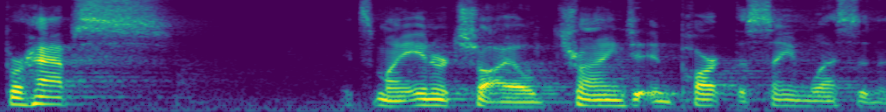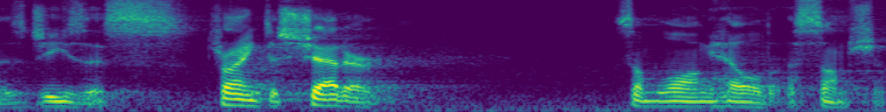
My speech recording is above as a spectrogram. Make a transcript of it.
Perhaps it's my inner child trying to impart the same lesson as Jesus, trying to shatter some long held assumption.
